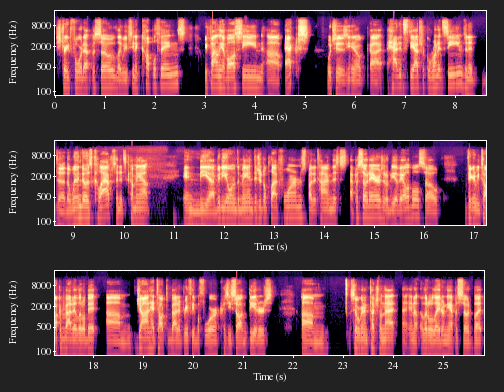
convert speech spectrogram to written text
straightforward episode. Like we've seen a couple things. We finally have all seen uh, X, which is you know uh, had its theatrical run. It seems, and it the the windows collapsed, and it's coming out in the uh, video on demand digital platforms. By the time this episode airs, it'll be available. So I figured we'd talk about it a little bit. Um, John had talked about it briefly before because he saw it in theaters. Um, so we're going to touch on that in a, a little later in the episode. But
